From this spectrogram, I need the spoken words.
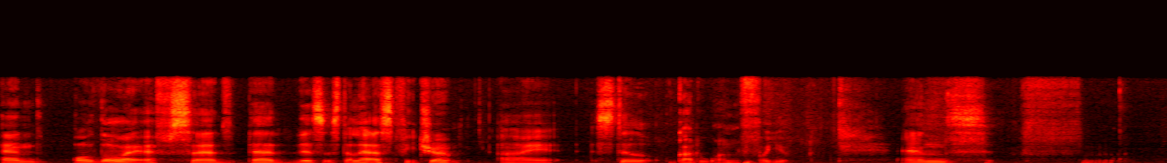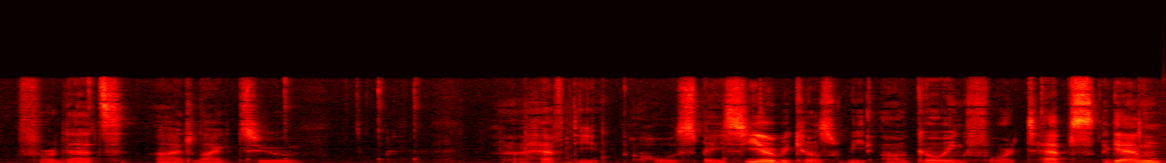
And although I have said that this is the last feature, I still got one for you. And for that, I'd like to uh, have the whole space here because we are going for tabs again.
